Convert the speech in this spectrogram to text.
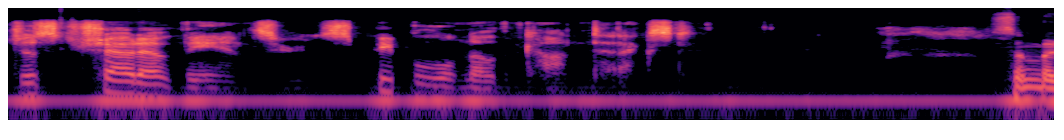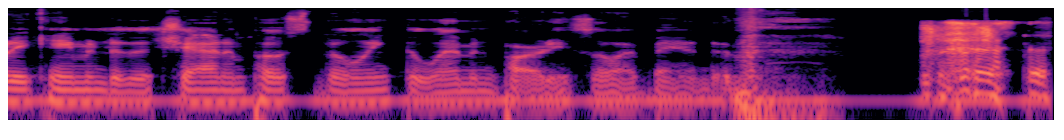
just shout out the answers. People will know the context. Somebody came into the chat and posted a link to Lemon Party, so I banned him.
